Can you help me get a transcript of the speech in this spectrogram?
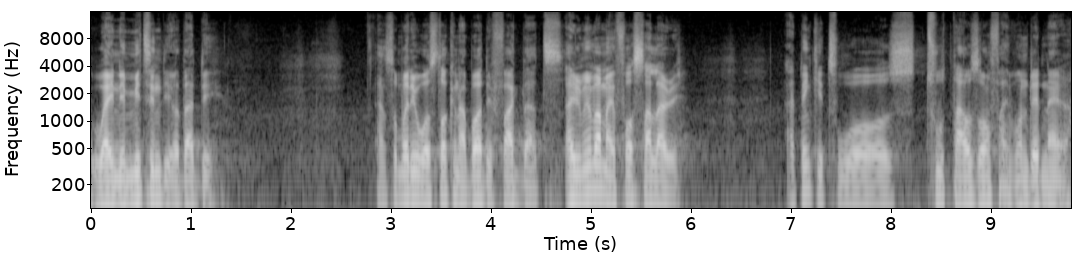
We were in a meeting the other day. And somebody was talking about the fact that I remember my first salary. I think it was 2,500 naira.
